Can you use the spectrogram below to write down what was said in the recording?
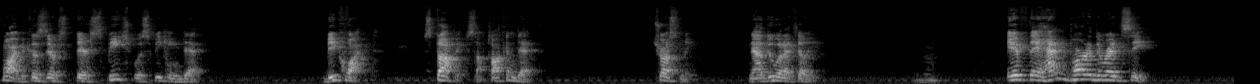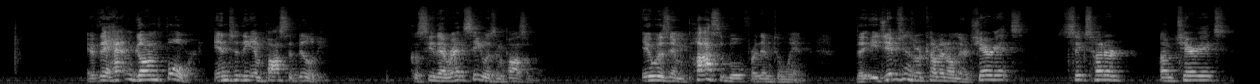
Why? Because their their speech was speaking death. Be quiet. Stop it. Stop talking death. Trust me. Now do what I tell you. Mhm. If they hadn't parted the Red Sea, if they hadn't gone forward into the impossibility, because see, the Red Sea was impossible. It was impossible for them to win. The Egyptians were coming on their chariots, 600 um, chariots.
